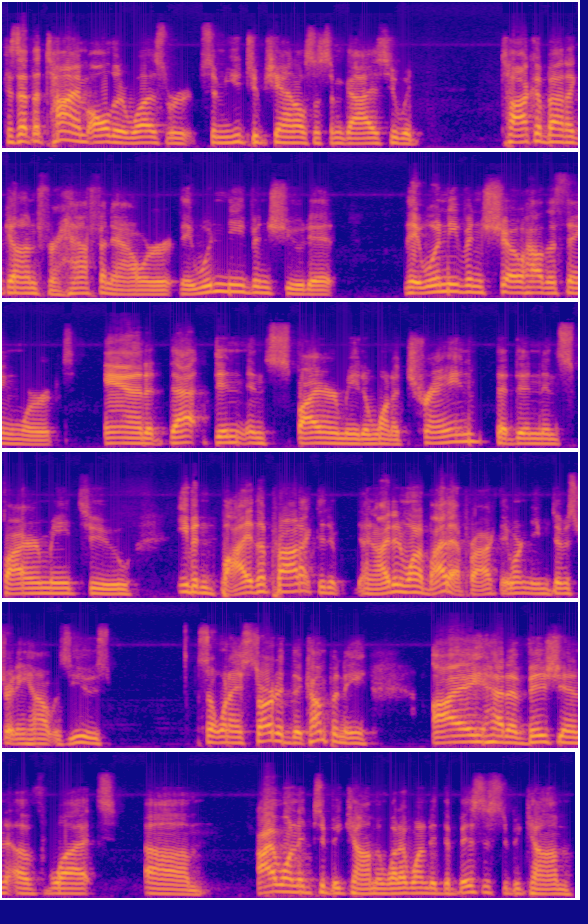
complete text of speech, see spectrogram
because at the time, all there was were some YouTube channels of some guys who would talk about a gun for half an hour. They wouldn't even shoot it, they wouldn't even show how the thing worked. And that didn't inspire me to want to train. That didn't inspire me to even buy the product. And I didn't want to buy that product. They weren't even demonstrating how it was used. So when I started the company, I had a vision of what um, I wanted to become and what I wanted the business to become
